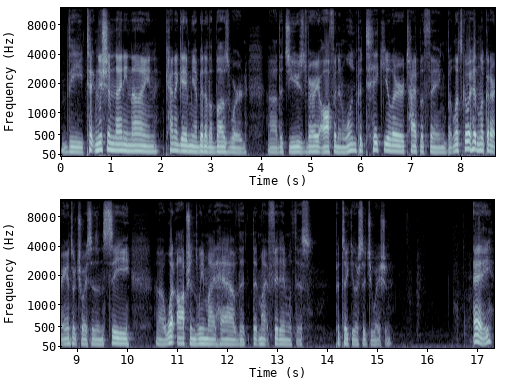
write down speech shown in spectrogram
The Technetium 99 kind of gave me a bit of a buzzword uh, that's used very often in one particular type of thing. But let's go ahead and look at our answer choices and see uh, what options we might have that, that might fit in with this particular situation. A.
